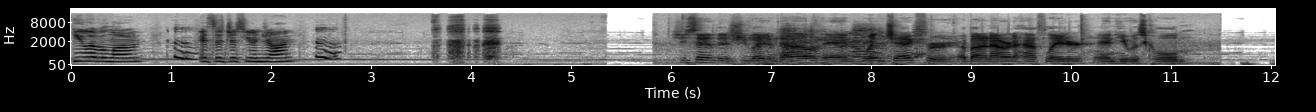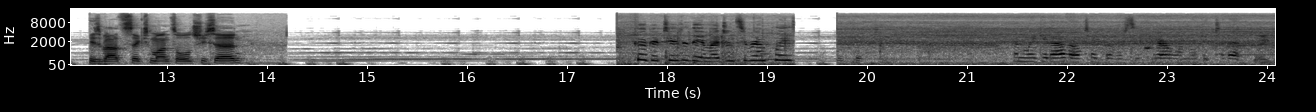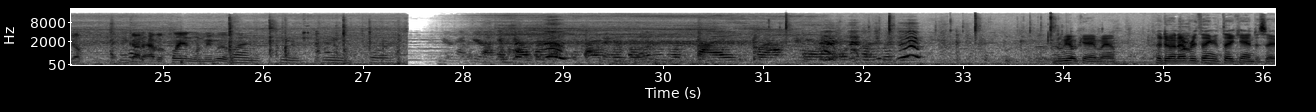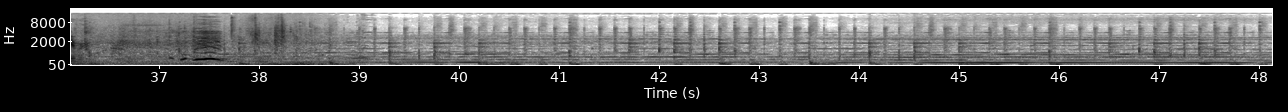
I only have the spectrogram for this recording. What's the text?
Do you live alone? Is it just you and John? She said that she laid him down and went and checked for about an hour and a half later, and he was cold. He's about six months old, she said. Cougar 2 to the emergency room, please. When we get out, I'll take over CPR when we get to that. There you go. Gotta have a plan when we move. One, two, three, four. It'll be okay, ma'am. They're doing everything that they can to save her.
